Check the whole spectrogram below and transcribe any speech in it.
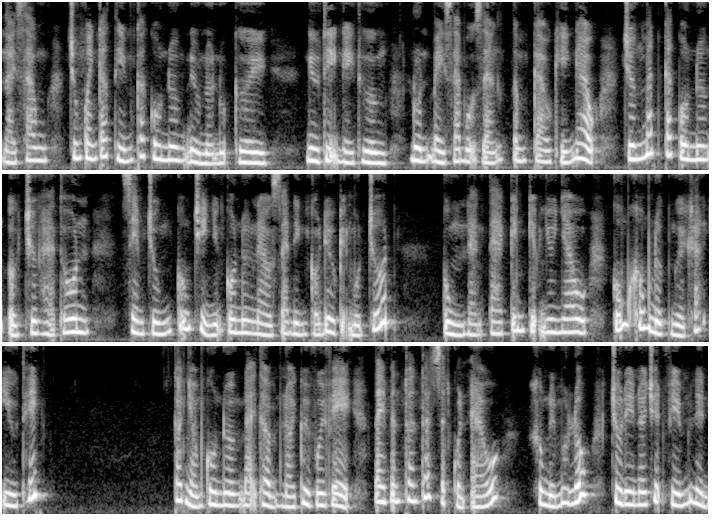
Nói xong, chung quanh các thím các cô nương đều nở nụ cười. Ngưu thị ngày thường Luôn bày ra bộ dáng tâm cao khí ngạo Trướng mắt các cô nương ở Trương Hà Thôn Xem chúng cũng chỉ những cô nương nào gia đình có điều kiện một chút Cùng nàng ta kinh kiệu như nhau Cũng không được người khác yêu thích các nhóm cô nương đại thẩm nói cười vui vẻ, tay vẫn thoăn thoắt giật quần áo. Không đến một lúc, chủ đề nói chuyện phím liền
